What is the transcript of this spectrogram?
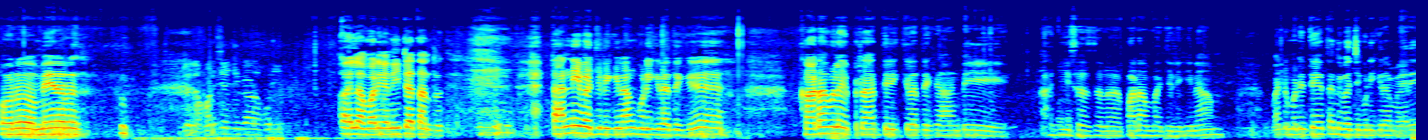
ஒரு பொருள். அதில் மடியா நீட்டாக தான் இருக்கு. தண்ணி வச்சிருக்கலாம் குடிக்கிறதுக்கு. கடவுளை பிரார்த்திக்கிறதுக்காண்டி ஜீசஸில் படம் வச்சிருக்கணும் மற்றபடி தே தண்ணி வச்சு குடிக்கிற மாதிரி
